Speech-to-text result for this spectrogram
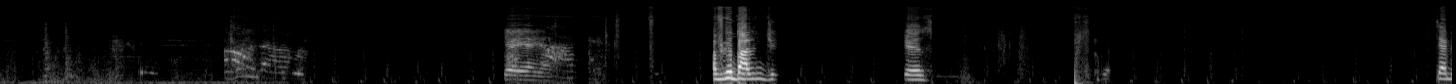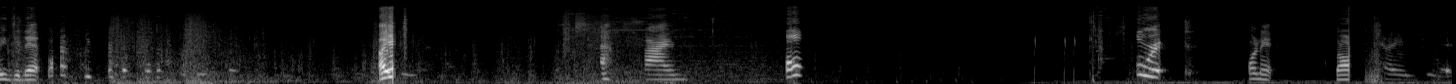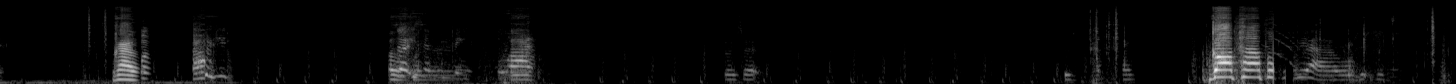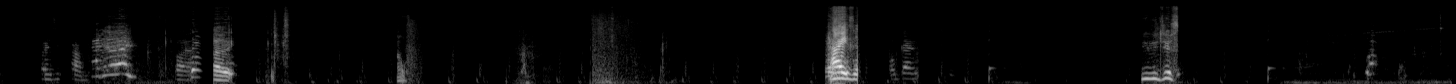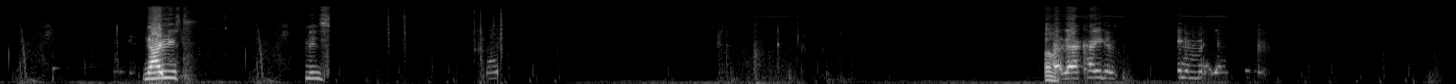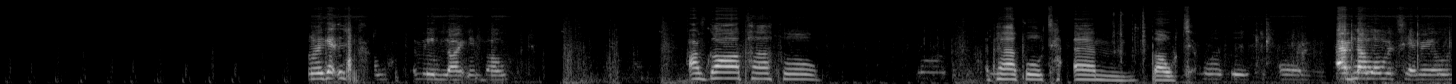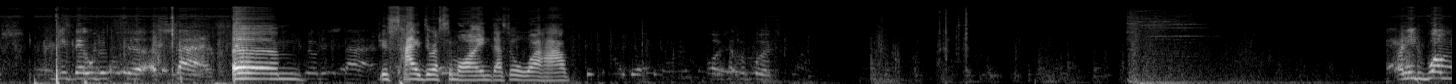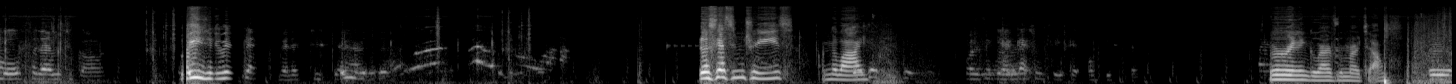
I've got bad Cheers. Debbie did it. Oh yeah. Ah, Fine. Oh. Or it. On it. Change. Okay. Thirty-seven feet. Wow. Got a purple. yeah, or was it just? Where's it come? Oh. Hey, I'll go. you just. Now you. Oh. Like, kind of. In a minute. I'm gonna get this. bolt, I mean, lightning bolt. I've got a purple. A purple um bolt. I have no more materials. Can you build us a, a stairs? Um, a stairs. just hide the rest of mine. That's all I have. Oh, is that the wood? I need one more for them to go. What are you doing? Get rid of just get out of there. Let's get some trees on the way. Yeah, get some trees, get- obviously. We're running away from motel.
